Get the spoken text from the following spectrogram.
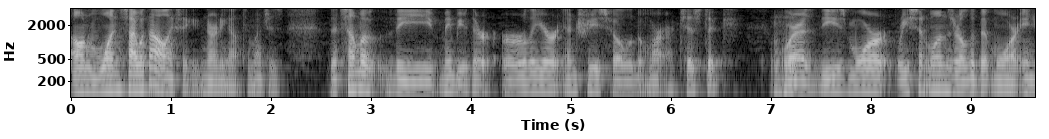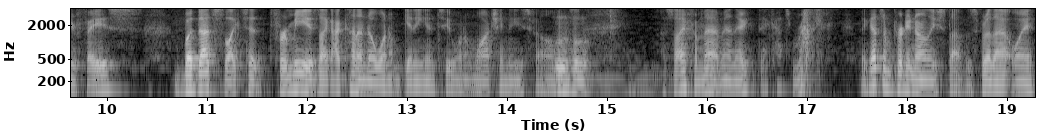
On one side, without like say nerding out too much, is that some of the maybe their earlier entries feel a little bit more artistic, Mm-hmm. whereas these more recent ones are a little bit more in your face. But that's like I said for me is like I kind of know what I'm getting into when I'm watching these films. Mm-hmm. Aside from that, man, they they got some they got some pretty gnarly stuff. Let's put it that way.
